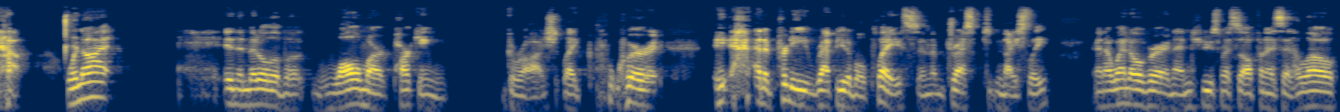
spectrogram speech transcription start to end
Now, we're not in the middle of a Walmart parking garage. Like we're at a pretty reputable place and I'm dressed nicely. And I went over and I introduced myself and I said, hello,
